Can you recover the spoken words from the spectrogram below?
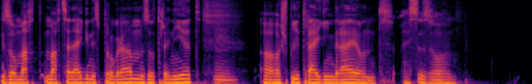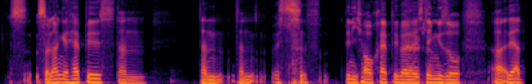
so macht, macht sein eigenes Programm, so trainiert, Mhm. Äh, spielt 3 gegen 3 und weißt du, so s- solange er happy ist, dann, dann, dann ist, bin ich auch happy, weil Ja, ich klar. denke so, äh, der hat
